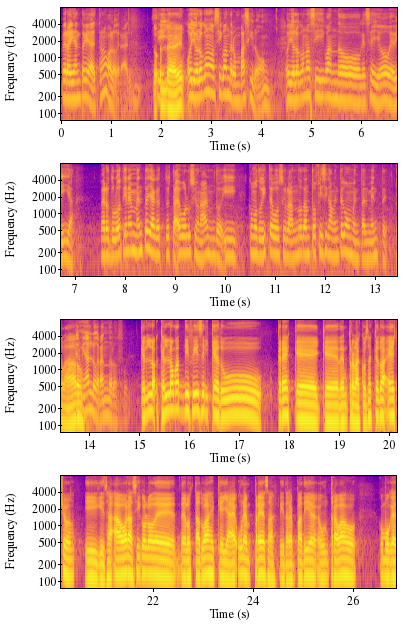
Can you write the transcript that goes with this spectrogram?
Pero hay gente que "Ah, esto no va a lograr. No, Sí. la- O yo lo conocí cuando era un vacilón. O yo lo conocí cuando, qué sé yo, bebía. Pero tú lo tienes en mente ya que tú estás evolucionando. Y como tú viste, evolucionando tanto físicamente como mentalmente. Claro. Terminas lográndolo full. ¿Qué es, lo, qué es lo más difícil que tú crees que, que dentro de las cosas que tú has hecho y quizás ahora sí con lo de, de los tatuajes, que ya es una empresa, literal para ti es un trabajo, como que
